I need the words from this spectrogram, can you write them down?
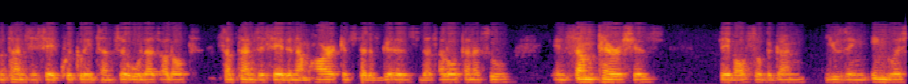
Sometimes they say it quickly. Sometimes they say it in Amharic instead of Ge'ez. In some parishes, they've also begun using English,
